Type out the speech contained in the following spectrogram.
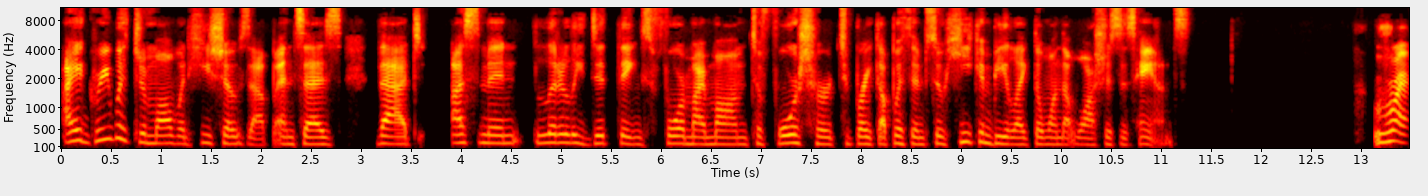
I agree with Jamal when he shows up and says that Usman literally did things for my mom to force her to break up with him so he can be like the one that washes his hands. Right.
